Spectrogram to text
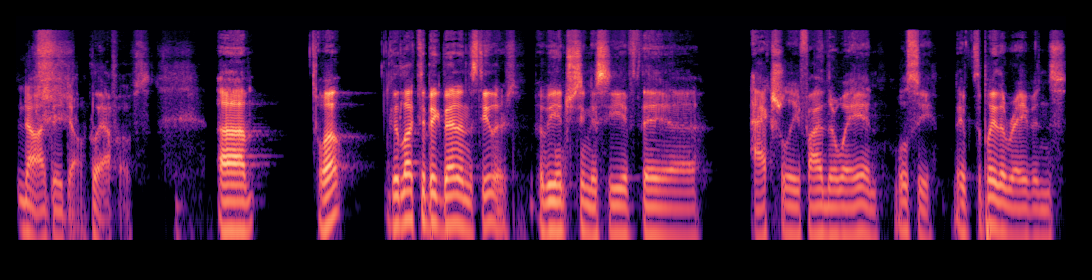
No, they don't. playoff hopes. Um, well, good luck to Big Ben and the Steelers. It'll be interesting to see if they uh, actually find their way in. We'll see. They have to play the Ravens.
